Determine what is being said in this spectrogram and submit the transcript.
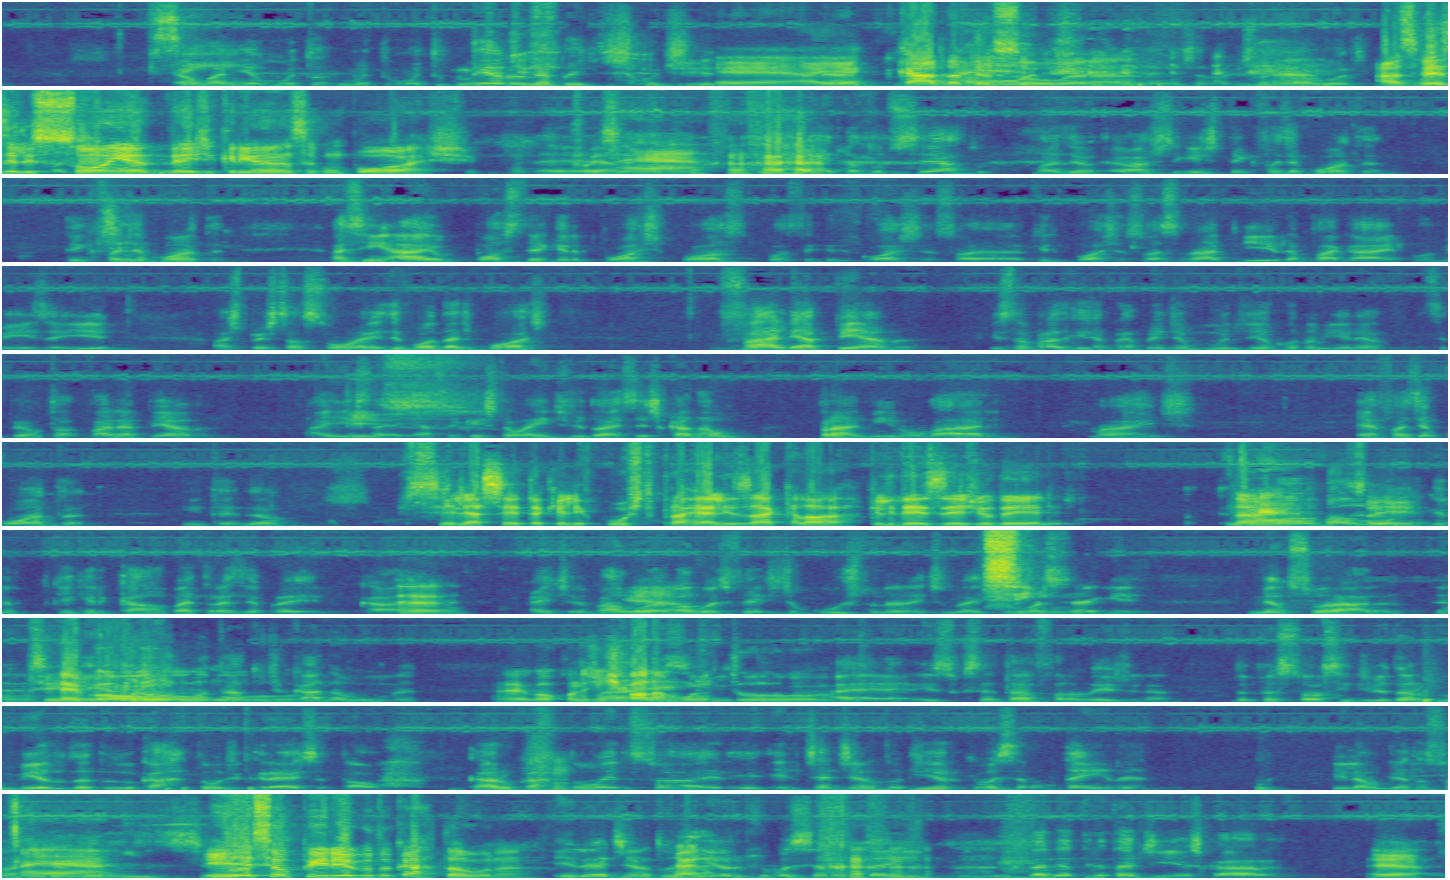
Sim. É uma linha muito, muito, muito, muito tênue, né, para a gente discutir. É, aí né? é cada é, pessoa, é, né? É. Às vezes ele sonha desde criança com Porsche. É, pois é. Tá, bem, tá tudo certo. Mas eu, eu acho o seguinte, tem que fazer conta. Tem que fazer Sim. conta. Assim, ah, eu posso ter aquele Porsche? Posso, posso ter aquele Porsche. É só, aquele Porsche. É só assinar a Bíblia, pagar aí por mês aí as prestações e vou andar de Porsche. Vale a pena? Isso é uma frase que a gente aprende muito em economia, né? Você perguntar, vale a pena? Aí isso. essa questão é individual, essa é de cada um. Para mim não vale, mas é fazer conta, entendeu? Se ele aceita aquele custo para realizar aquela, aquele desejo dele, né? Qual é o valor que aquele, que aquele carro vai trazer para ele? Cara, é. A gente, valor é. valor diferente de custo, né? A gente, a gente não consegue mensurar, né? É, Sim, é igual o contato de cada um, né? É igual quando a gente Mas, fala muito. É, é, isso que você estava falando aí, Juliano do pessoal se endividando com medo do, do, cartão de crédito e tal. Cara, o cartão ele só ele, ele te adianta um dinheiro que você não tem, né? Ele aumenta a sua é. renda. Esse é o perigo do cartão, né? Ele adianta um é. dinheiro que você não tem. E dali a 30 dias, cara. É.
